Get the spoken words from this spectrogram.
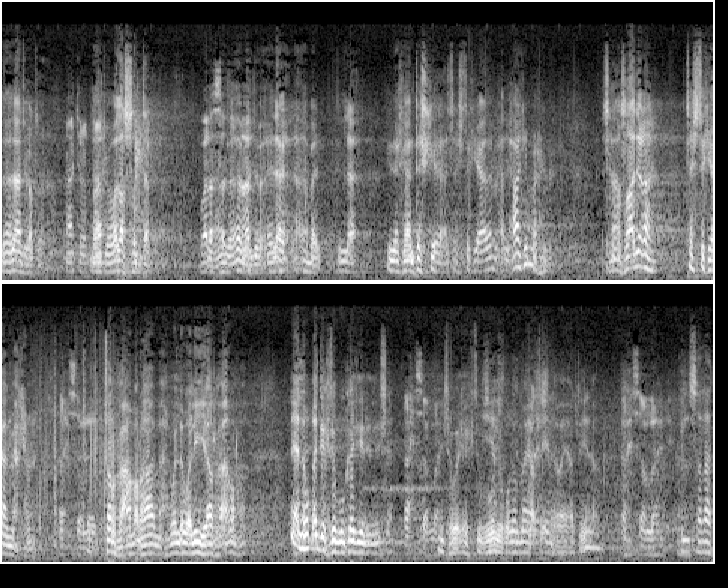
لا لا تعطى. ما تعطى؟ تعطى ولا تصدق ولا أبدا لا أبدا إلا إذا كان تشكي تشتكي على الحاكم ما إنسانة صادقة تشتكي على المحكمة. أحسن الله إليك. ترفع أمرها ولا ولي يرفع أمرها. لأنهم قد يكتبون كثير النساء أحسن الله إليك يسوي- يكتبون يقولون ما يعطينا. ما يعطينا. أحسن الله إليك كل صلاة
